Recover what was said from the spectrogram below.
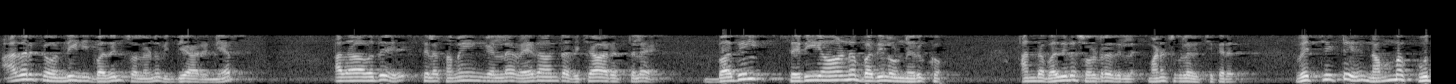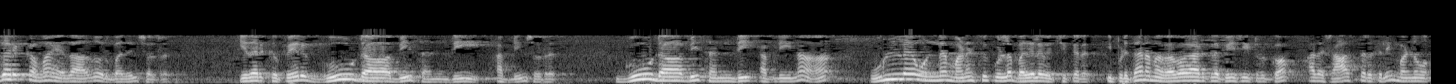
அதற்கு வந்து இனி பதில் சொல்லணும் வித்யாரண்யர். அதாவது சில சமயங்கள்ல வேதாந்த விசாரத்துல பதில் சரியான பதில் ஒன்று இருக்கும். அந்த பதில சொல்றது இல்லை மனசுக்குள்ள வச்சுக்கிறது. வச்சுட்டு நம்ம குதர்க்கமா ஏதாவது ஒரு பதில் சொல்றது. இதற்கு பேரு கூடாபி சந்தி அப்படின்னு சொல்றது. கூடாபி சந்தி அப்படின்னா உள்ள ஒன்ன மனசுக்குள்ள பதில வச்சுக்கிறது. இப்படித்தான் நம்ம விவகாரத்துல பேசிட்டு இருக்கோம். அதை சாஸ்திரத்திலையும் பண்ணுவோம்.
